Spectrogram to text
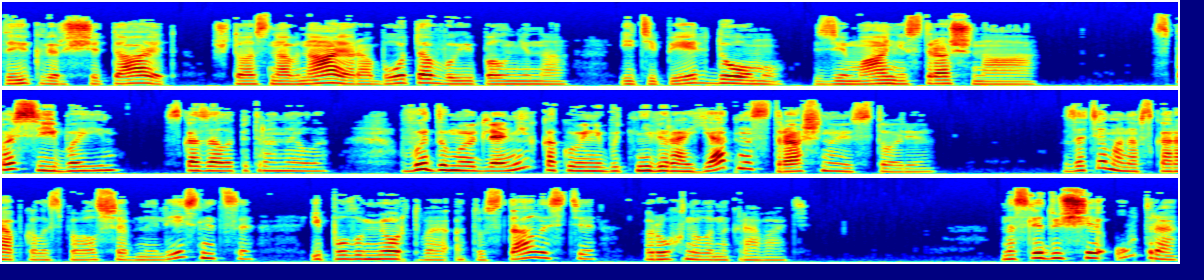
Тыквер считает, что основная работа выполнена, и теперь дому зима не страшна. Спасибо им, сказала Петронелла. Выдумаю для них какую-нибудь невероятно страшную историю. Затем она вскарабкалась по волшебной лестнице и, полумертвая от усталости, рухнула на кровать. На следующее утро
